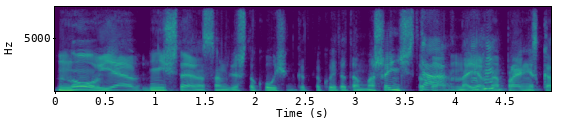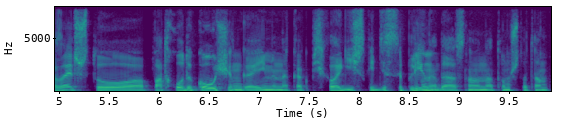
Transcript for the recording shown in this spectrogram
Ну, я не считаю, на самом деле, что коучинг – это какое-то там мошенничество. Так, Да? Наверное, правильно сказать, что подходы коучинга именно как психологической дисциплины, да, основаны на том, что там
